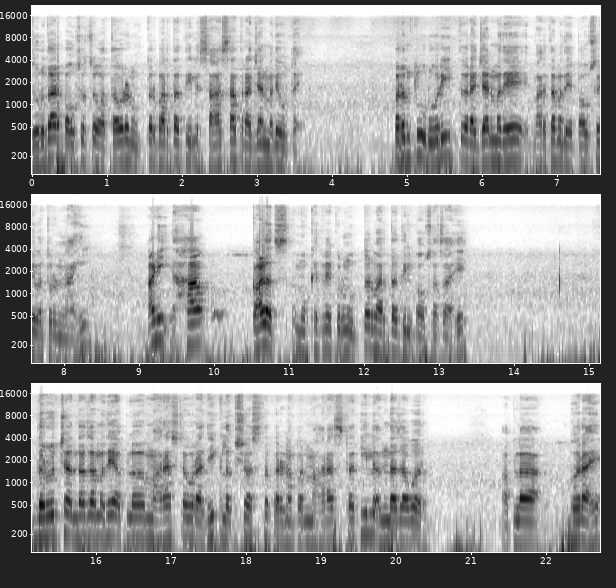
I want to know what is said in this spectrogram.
जोरदार पावसाचं वातावरण उत्तर भारतातील सहा सात राज्यांमध्ये होत आहे. परंतु उर्वरित राज्यांमध्ये भारतामध्ये पावसाळी वातावरण नाही. आणि हा काळच मुख्यत्वे करून उत्तर भारतातील पावसाचा आहे. दररोजच्या अंदाजामध्ये आपलं महाराष्ट्रावर अधिक लक्ष असतं कारण आपण महाराष्ट्रातील अंदाजावर आपला भर आहे.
